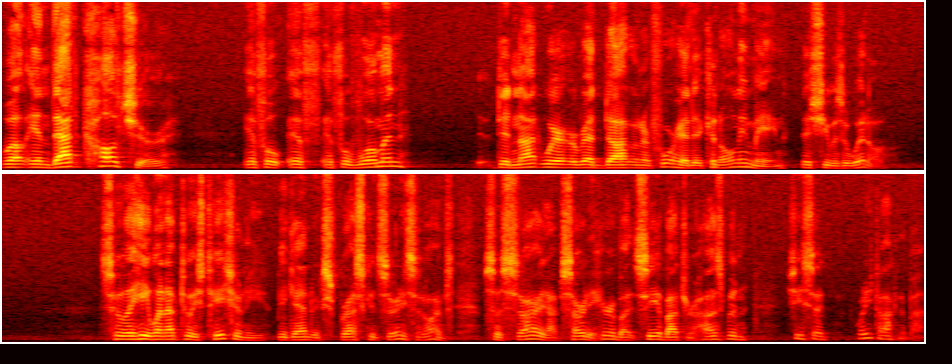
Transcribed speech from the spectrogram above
Well, in that culture, if a, if, if a woman did not wear a red dot on her forehead, it can only mean that she was a widow. So he went up to his teacher and he began to express concern. He said, Oh, I'm so sorry. I'm sorry to hear about, see about your husband. She said, What are you talking about?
